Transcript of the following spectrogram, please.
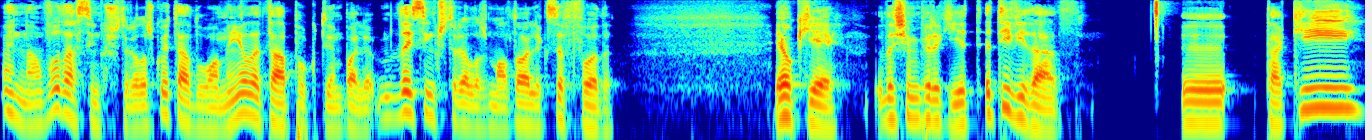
Ai não, vou dar 5 estrelas. Coitado do homem, ele está há pouco tempo. Olha, dei 5 estrelas, malta. Olha que se foda. É o que é. Deixa-me ver aqui. Atividade. Está uh, aqui.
